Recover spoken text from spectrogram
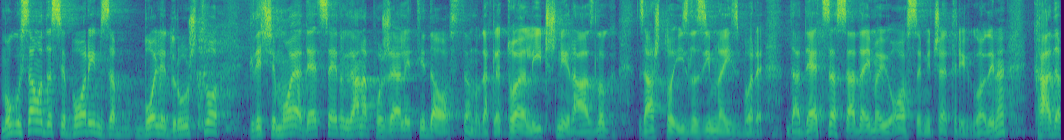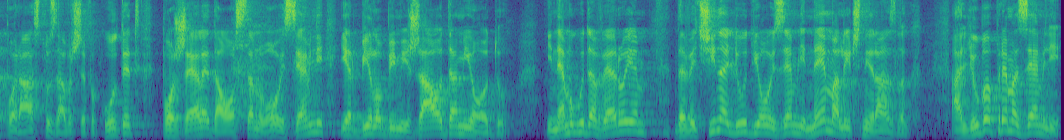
Mogu samo da se borim za bolje društvo gde će moja deca jednog dana poželiti da ostanu. Dakle, to je lični razlog zašto izlazim na izbore. Da deca sada imaju 8 i 4 godine, kada porastu, završe fakultet, požele da ostanu u ovoj zemlji, jer bilo bi mi žao da mi odu. I ne mogu da verujem da većina ljudi u ovoj zemlji nema lični razlog. A ljubav prema zemlji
